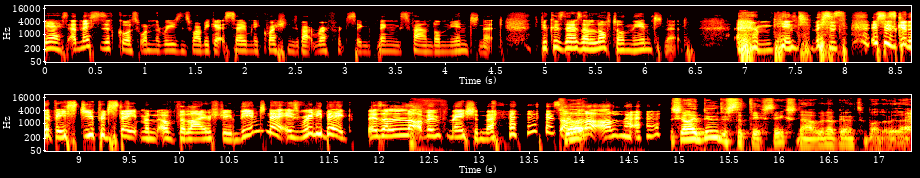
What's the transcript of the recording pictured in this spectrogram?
Yes, and this is, of course, one of the reasons why we get so many questions about referencing things found on the internet. It's because there's a lot on the internet. Um, the inter- this is this is going to be stupid statement of the live stream. The internet is really big. There's a lot of information there. there's shall a I, lot on there. Shall I do the statistics? No, we're not going to bother with that.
